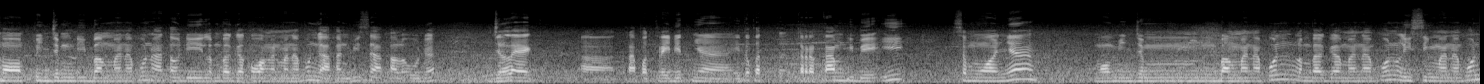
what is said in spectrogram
mau pinjem di bank mana pun atau di lembaga keuangan mana pun nggak akan bisa kalau udah jelek uh, rapot kreditnya itu ke- kerekam di BI semuanya mau minjem bank mana pun lembaga mana pun leasing mana pun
